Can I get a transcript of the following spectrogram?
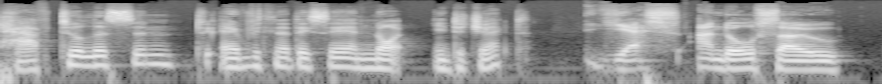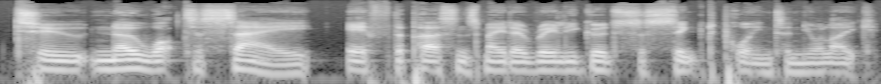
have to listen to everything that they say and not interject. Yes, and also to know what to say if the person's made a really good, succinct point and you're like,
